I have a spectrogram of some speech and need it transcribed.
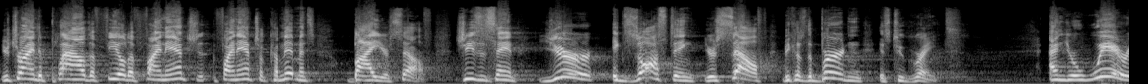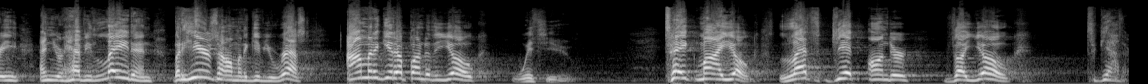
You're trying to plow the field of financial, financial commitments by yourself. Jesus is saying, You're exhausting yourself because the burden is too great. And you're weary and you're heavy laden, but here's how I'm gonna give you rest I'm gonna get up under the yoke with you. Take my yoke. Let's get under the yoke together.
